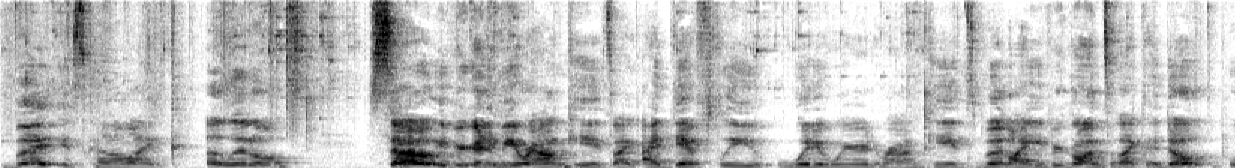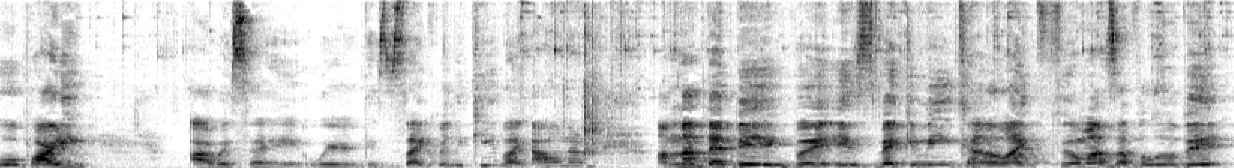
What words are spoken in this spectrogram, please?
but it's kind of like a little. So if you're gonna be around kids, like I definitely wouldn't wear it around kids. But like if you're going to like adult pool party, I would say wear it because it's like really cute. Like I don't know, I'm not that big, but it's making me kind of like feel myself a little bit.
